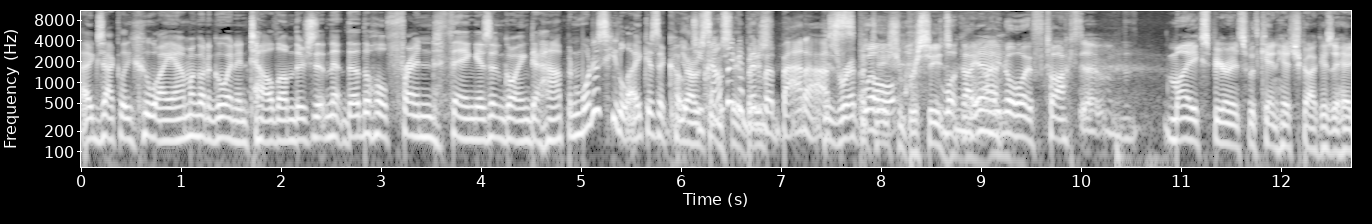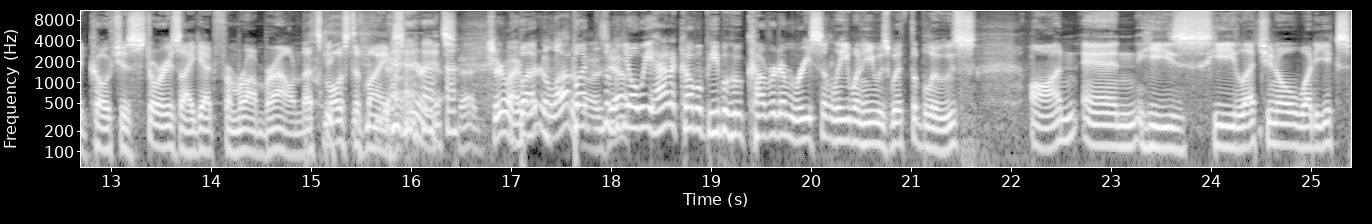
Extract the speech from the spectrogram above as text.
exactly who I am. I'm going to go in and tell them." There's the, the, the whole friend thing isn't going to happen. What is he like as a coach? Yeah, he was gonna sounds like a bit his- of a badass. his rep- Reputation precedes Look, him. I, Yeah. I know I've talked. Uh, my experience with Ken Hitchcock as a head coach is stories I get from Rob Brown. That's most of my experience. True, I've but, heard a lot of but those. the- yeah. you know, we had a couple people who covered him recently when he was with the Blues on, and he's he lets you know what he ex-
